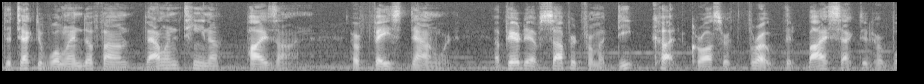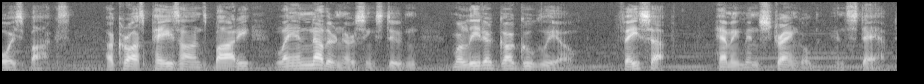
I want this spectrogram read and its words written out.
Detective Wallenda found Valentina Pasion, her face downward, appeared to have suffered from a deep cut across her throat that bisected her voice box. Across Pasion's body lay another nursing student, Merlita Gargullo, face up, having been strangled and stabbed.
